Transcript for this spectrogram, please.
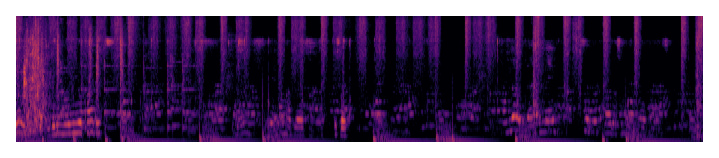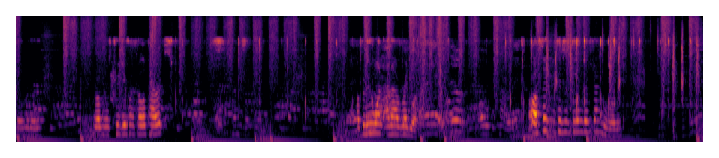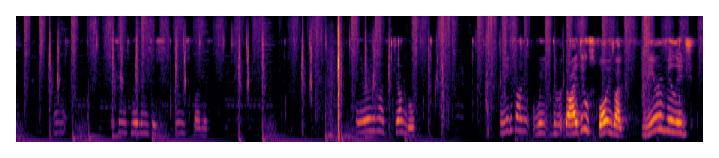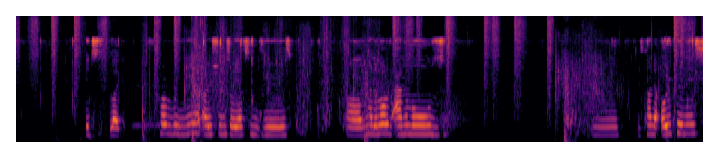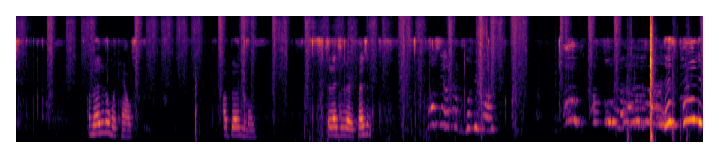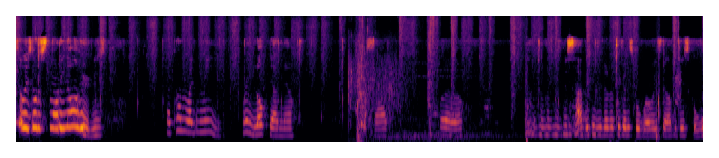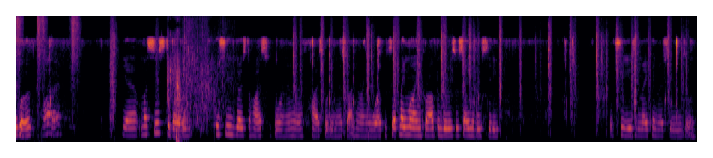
I'm getting over your. Color parrots. Okay, whatever. Robin has two different color parrots. A blue one and a red one. Oh, I think this is the end of the jungle, Robin. I think it's moving to spruce, kind of. There isn't much jungle. We need to find. We, the, the ideal spot is like near a village. It's like probably near ocean, so we have some views. Um, had a lot of animals. Mm, it's kind of openish. I murdered all my cows. I burned them all. So that isn't very pleasant. What's the other blue one? Oh, I thought There's pandas. Oh, he's got a snotty nose. They're kind of like me. We're in lockdown now. That's sad. Whatever. I'm just happy because we don't have to go to school, but we still have to do schoolwork. Alright. Yeah, my sister doesn't. Because she goes to high school and her high school didn't assign her any work except play Minecraft and build a sustainable city. Which she isn't making a series on.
